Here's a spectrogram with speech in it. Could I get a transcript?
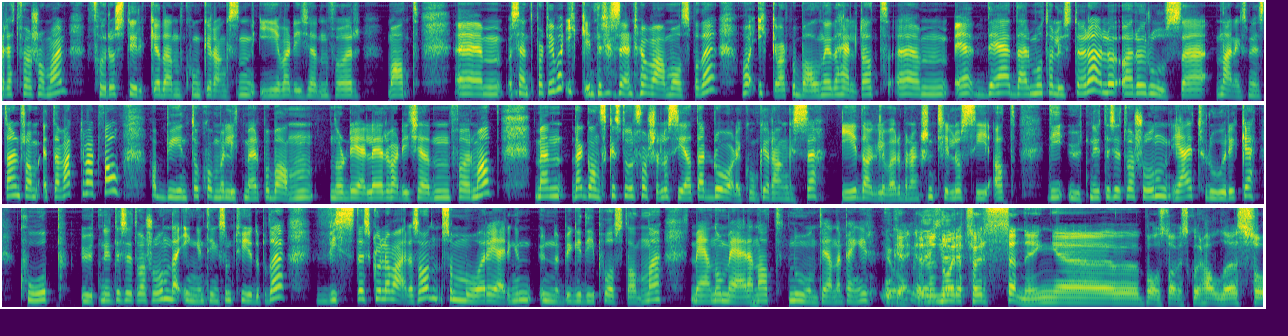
rett før sommeren for å styrke den konkurransen i verdikjeden for mat. Um, Senterpartiet var ikke interessert i å være med oss på det, og har ikke vært på ballen i det hele tatt. Um, det jeg derimot har lyst til å gjøre, er å rose næringsministeren, som etter hvert i hvert fall har begynt å komme litt mer på banen når det gjelder verdikjeden for mat. Men det er ganske stor forskjell å si at det er dårlig konkurranse i dagligvarebransjen, til å si at de utnytter situasjonen. Jeg tror ikke Coop utnytter situasjonen. Det er ingenting som tyder på det. Hvis det skulle være sånn, så må regjeringen underbygge de påstandene med noe mer enn at noen tjener penger. Ok, nå Rett før sending eh, på Åstad Westgård Halle så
